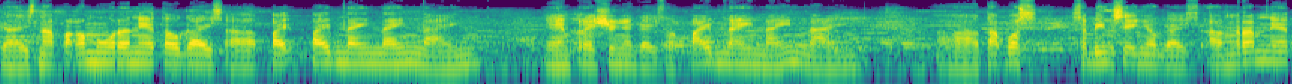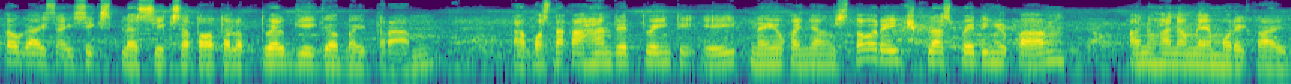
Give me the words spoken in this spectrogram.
Guys, napakamura nito guys, fi- 5999. Yan presyo niya guys, so 5999. Ah, tapos sabihin ko sa inyo guys, ang RAM nito guys ay 6 plus 6 sa total of 12 GB RAM. Tapos naka 128 na yung kanyang storage plus pwede nyo pang anuhan ng memory card.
